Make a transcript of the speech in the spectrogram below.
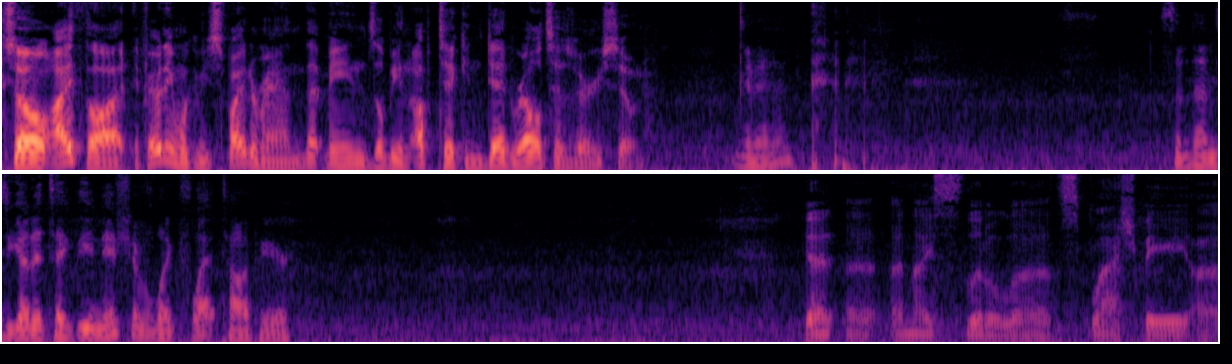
So I thought if anyone can be Spider Man, that means there'll be an uptick in dead relatives very soon. Yeah. Sometimes you got to take the initiative, like Flat Top here. Got a, a nice little uh, splash page. Uh,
